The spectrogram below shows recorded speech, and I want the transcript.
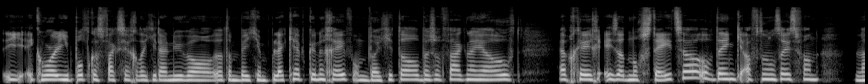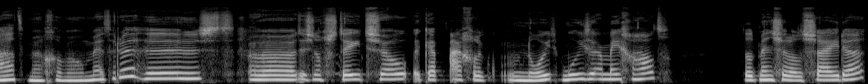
Ik hoor in je podcast vaak zeggen dat je daar nu wel dat een beetje een plekje hebt kunnen geven, omdat je het al best wel vaak naar je hoofd hebt gekregen. Is dat nog steeds zo? Of denk je af en toe nog steeds van, laat me gewoon met rust? Eh, het is nog steeds zo. Ik heb eigenlijk nooit moeite ermee gehad. Dat mensen dat zeiden.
